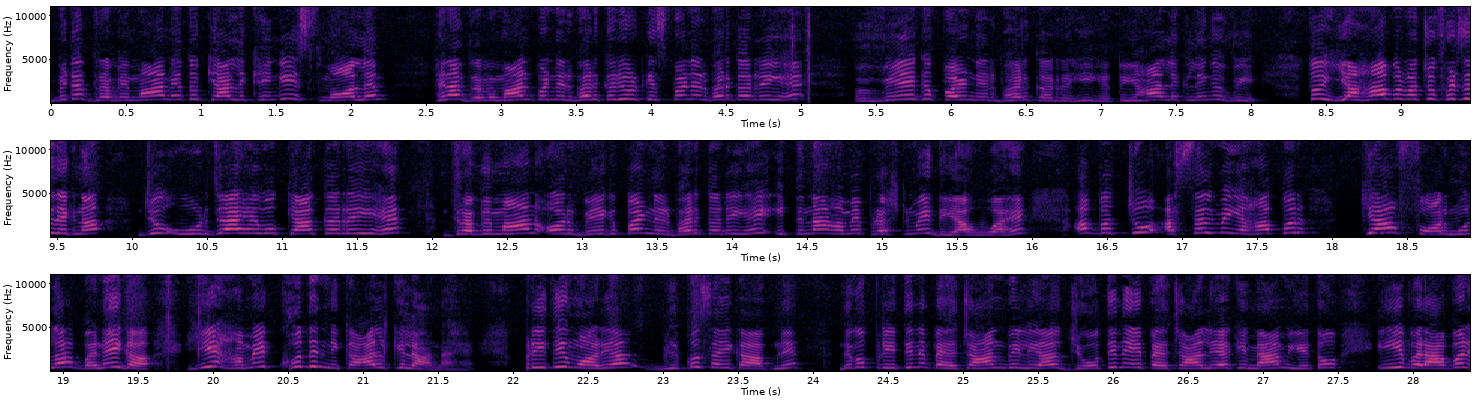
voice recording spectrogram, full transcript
बेटा, द्रव्यमान है तो क्या लिखेंगे? स्मॉल एम है ना? द्रव्यमान पर निर्भर करी और किस पर निर्भर कर रही है? वेग पर निर्भर कर रही है। तो यहाँ लिख लेंगे वी तो यहाँ पर बच्चों फिर से देखना, जो ऊर्जा है वो क्या कर रही है? द्रव्यमान और वेग पर निर्भर कर रही है। इतना हमें प्रश्न में दिया हुआ है। अब बच्चों, असल में यहाँ पर क्या फॉर्मूला बनेगा? ये हमें खुद निकाल के लाना है। प्रीति मौर्य, बिल्कुल सही कहा आपने। देखो, प्रीति ने पहचान भी लिया, ज्योति ने पहचान लिया कि मैम, ये तो ई e बराबर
